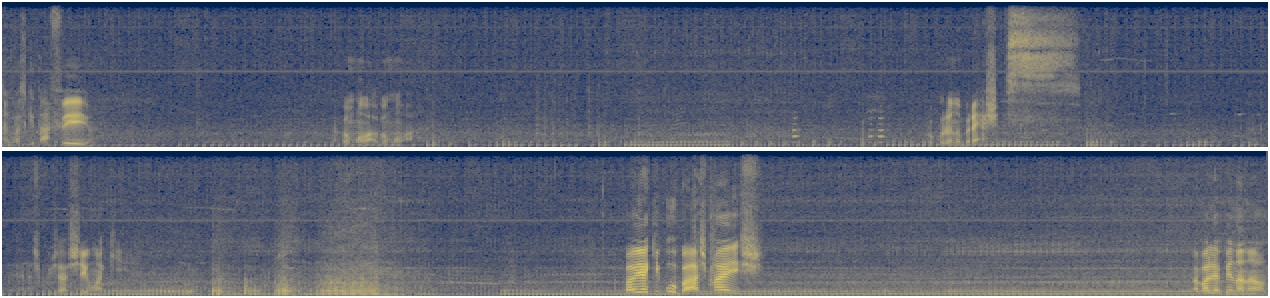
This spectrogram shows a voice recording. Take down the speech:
Negócio que tá feio. Vamos lá, vamos lá. Procurando brechas. É, acho que eu já achei um aqui. Eu aqui por baixo, mas... Vai valer a pena não.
